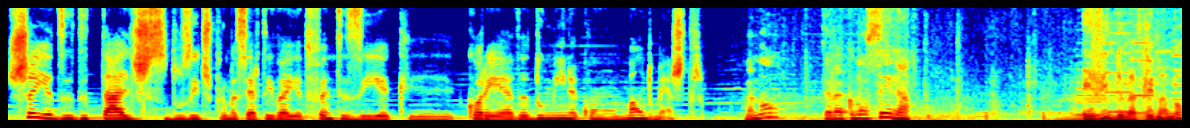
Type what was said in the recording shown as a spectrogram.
cheia de detalhes seduzidos por uma certa ideia de fantasia que Coreeda domina com mão de mestre. Maman, ça va commencer là. Évite de m'appeler maman.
